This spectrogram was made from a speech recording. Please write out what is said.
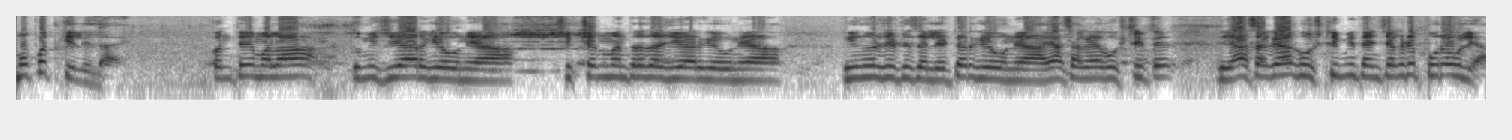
मोफत केलेलं आहे. पण ते मला तुम्ही जी आर घेऊन या शिक्षण मंत्र्याचा जी आर घेऊन या युनिव्हर्सिटीचं लेटर घेऊन या या सगळ्या गोष्टी ते या सगळ्या गोष्टी मी त्यांच्याकडे पुरवल्या.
